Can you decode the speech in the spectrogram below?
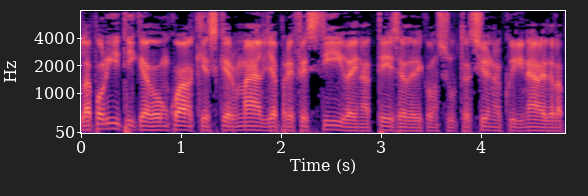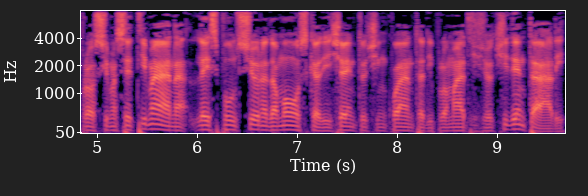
La politica con qualche schermaglia prefestiva in attesa delle consultazioni al Quirinale della prossima settimana, l'espulsione da Mosca di 150 diplomatici occidentali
